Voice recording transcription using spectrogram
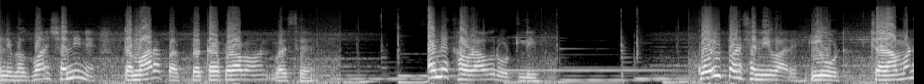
અને ભગવાન શનિને તમારા પર પ્રકૃપાવાન વરસે. અને ખવડાવો રોટલી. કોઈ પણ શનિવારે લોટ, ચણામણ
